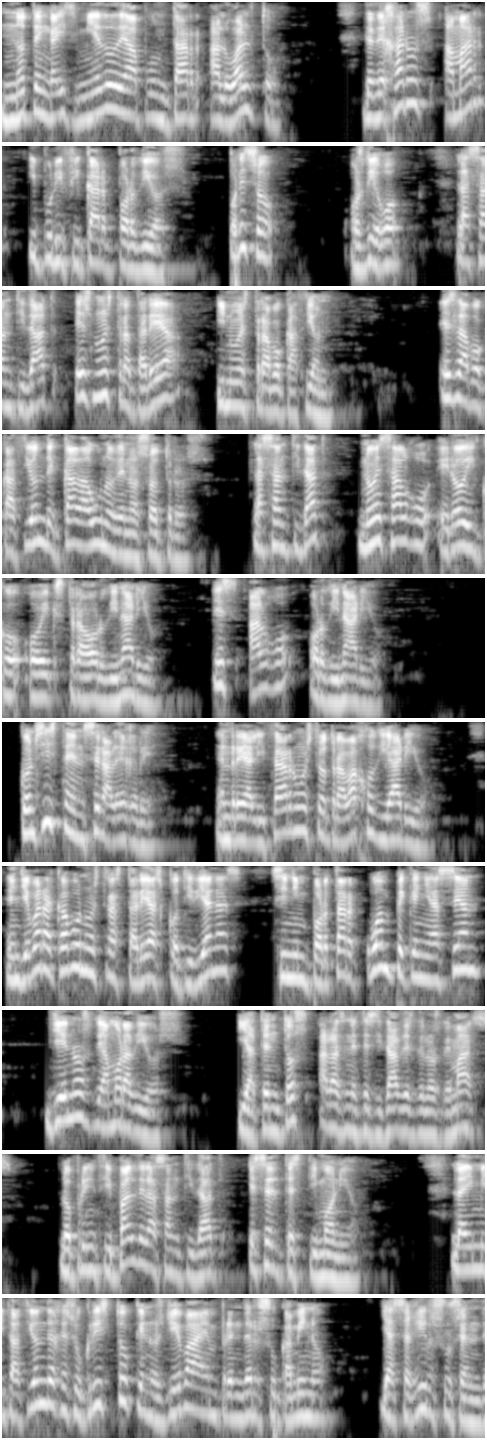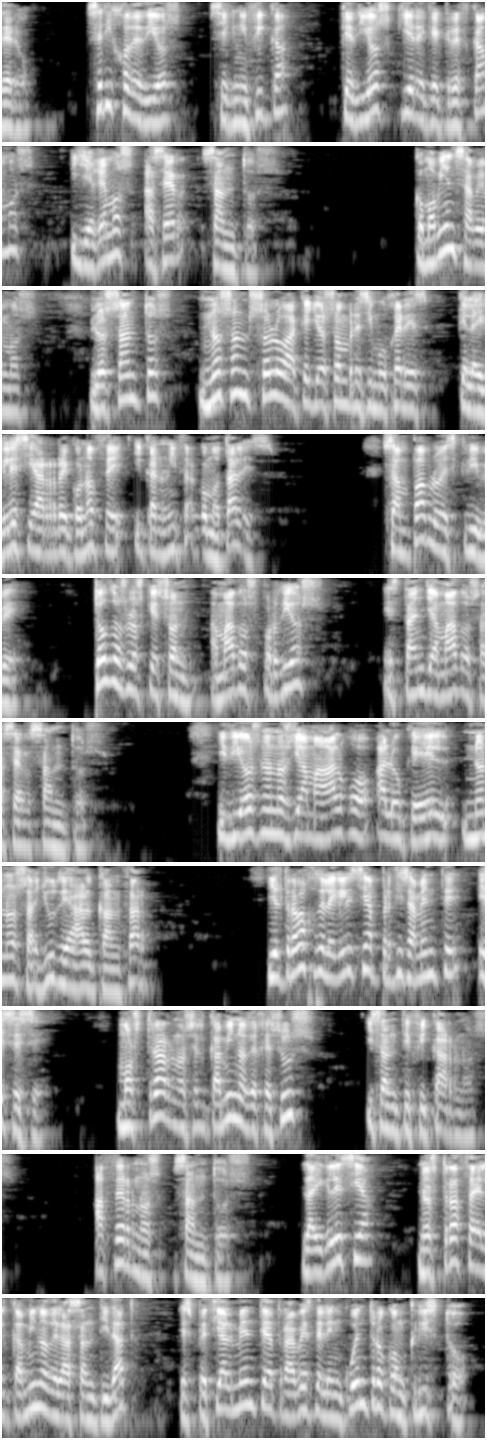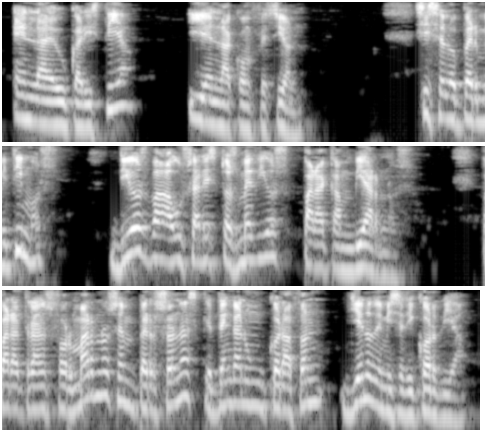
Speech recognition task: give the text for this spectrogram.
no tengáis miedo de apuntar a lo alto, de dejaros amar y purificar por Dios. Por eso os digo, la santidad es nuestra tarea y nuestra vocación. Es la vocación de cada uno de nosotros. La santidad no es algo heroico o extraordinario, es algo ordinario. Consiste en ser alegre, en realizar nuestro trabajo diario, en llevar a cabo nuestras tareas cotidianas sin importar cuán pequeñas sean, llenos de amor a Dios y atentos a las necesidades de los demás. Lo principal de la santidad es el testimonio, la imitación de Jesucristo que nos lleva a emprender su camino y a seguir su sendero. Ser hijo de Dios significa que Dios quiere que crezcamos y lleguemos a ser santos. Como bien sabemos, los santos no son sólo aquellos hombres y mujeres que la Iglesia reconoce y canoniza como tales. San Pablo escribe Todos los que son amados por Dios están llamados a ser santos. Y Dios no nos llama a algo a lo que Él no nos ayude a alcanzar. Y el trabajo de la Iglesia precisamente es ese, mostrarnos el camino de Jesús y santificarnos hacernos santos. La Iglesia nos traza el camino de la santidad especialmente a través del encuentro con Cristo en la Eucaristía y en la confesión. Si se lo permitimos, Dios va a usar estos medios para cambiarnos, para transformarnos en personas que tengan un corazón lleno de misericordia,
